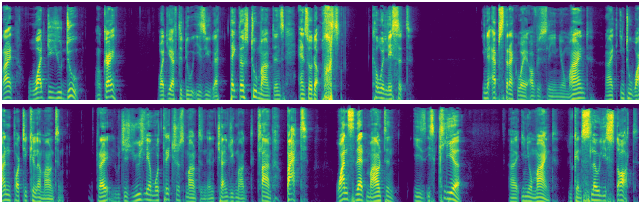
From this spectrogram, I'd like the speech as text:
Right? What do you do? Okay. What you have to do is you take those two mountains and sort of coalesce it in an abstract way, obviously, in your mind, right, into one particular mountain, okay, which is usually a more treacherous mountain and a challenging mountain to climb. But once that mountain is, is clear uh, in your mind, you can slowly start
